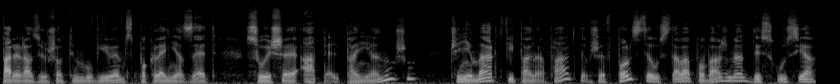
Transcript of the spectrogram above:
parę razy już o tym mówiłem, z pokolenia Z słyszę apel. Panie Januszu, czy nie martwi Pana fakt, że w Polsce ustała poważna dyskusja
